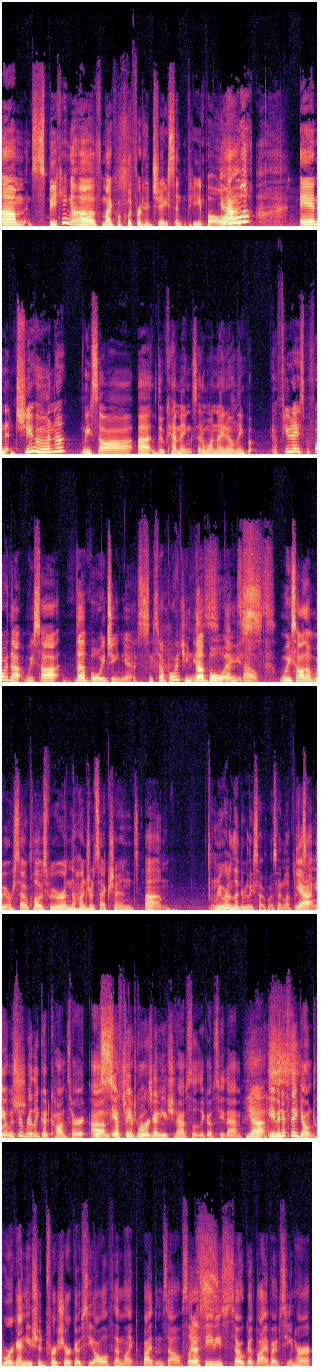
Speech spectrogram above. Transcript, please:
Um, speaking of Michael Clifford adjacent people, Yeah. in June we saw uh, Luke Hemmings at a one night only, but a few days before that we saw the Boy Genius. We saw Boy Genius the boys themselves. we saw them we were so close we were in the 100 sections um We were literally so close. I loved it. Yeah, so it was a really good concert. Um, if they tour again, you should absolutely go see them. Yeah. Even if they don't tour again, you should for sure go see all of them like by themselves. Like Yes. Phoebe's so good live. I've seen her.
